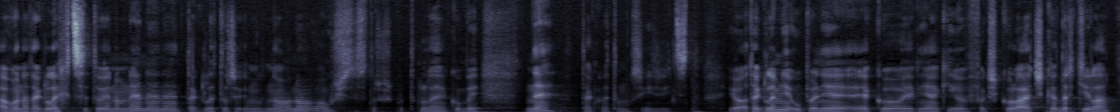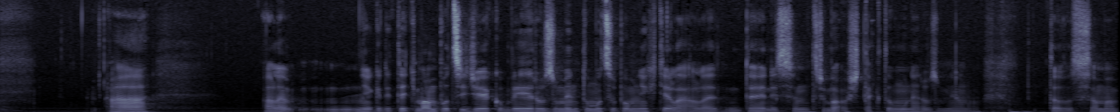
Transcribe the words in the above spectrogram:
a ona tak lehce to jenom, ne, ne, ne, takhle to řekl, no, no, a už se trošku tohle jakoby, ne, takhle to musíš říct. Jo, a takhle mě úplně jako jak nějakýho fakt školáčka drtila. A ale někdy teď mám pocit, že jakoby rozumím tomu, co po mně chtěla, ale tehdy jsem třeba až tak tomu nerozuměl. No. To sama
